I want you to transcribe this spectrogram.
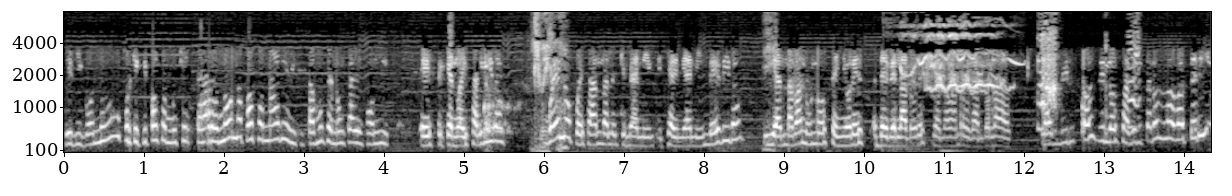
le digo no porque aquí pasa muchos carros no no pasa nadie dice estamos en un callejón y, este que no hay salida bueno pues ándale que me animé que me animé diva y andaban unos señores de veladores que andaban regando las las milpas y nos aventaron la batería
